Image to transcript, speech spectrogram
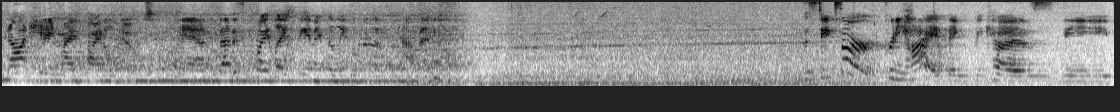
not hitting my final note, and that is quite likely, and I really hope it doesn't happen. The stakes are pretty high, I think, because the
